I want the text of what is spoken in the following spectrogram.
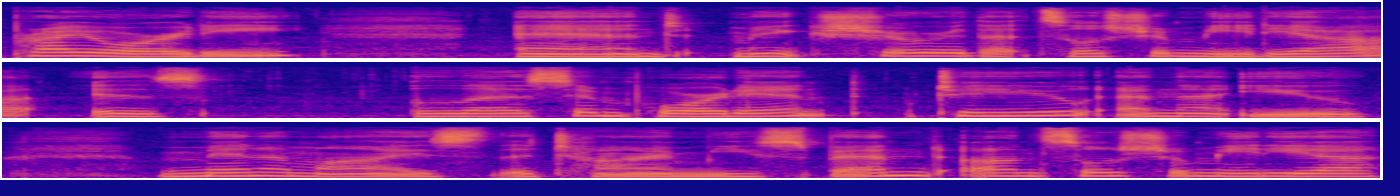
priority and make sure that social media is less important to you and that you minimize the time you spend on social media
